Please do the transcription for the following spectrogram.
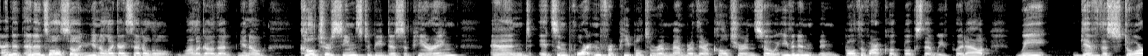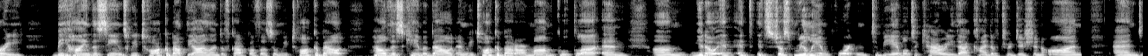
And it, and it's also you know like I said a little while ago that you know culture seems to be disappearing and it's important for people to remember their culture and so even in, in both of our cookbooks that we've put out we give the story behind the scenes we talk about the island of Karpathos and we talk about how this came about. And we talk about our mom kukla, and um, you know, it, it, it's just really important to be able to carry that kind of tradition on, and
